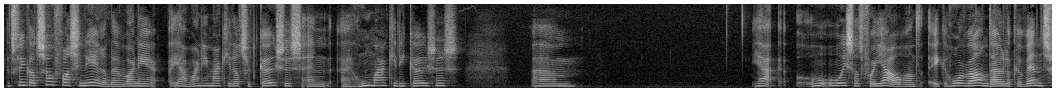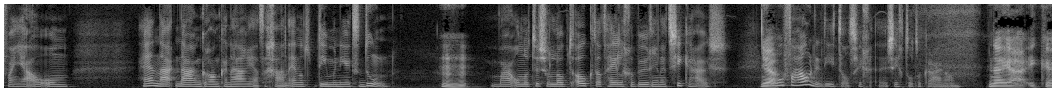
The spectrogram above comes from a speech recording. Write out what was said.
Het vind ik altijd zo fascinerend. Wanneer, ja, wanneer maak je dat soort keuzes en eh, hoe maak je die keuzes? Ehm, ja, hoe, hoe is dat voor jou? Want ik hoor wel een duidelijke wens van jou om hè, naar, naar een Gran Canaria te gaan en dat op die manier te doen. Mhm. Maar ondertussen loopt ook dat hele gebeuren in het ziekenhuis. Ja. Hoe verhouden die tot zich, zich tot elkaar dan? Nou ja, ik eh,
